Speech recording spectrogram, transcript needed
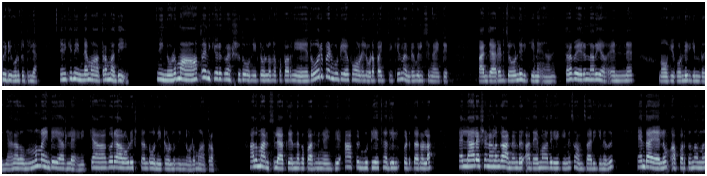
പിടി കൊടുത്തിട്ടില്ല എനിക്ക് നിന്നെ മാത്രം മതി. നിന്നോട് മാത്രം എനിക്കൊരു ക്രഷ് തോന്നിയിട്ടുള്ളൂ എന്നൊക്കെ പറഞ്ഞ് ഏതോ ഒരു പെൺകുട്ടിയെ ഫോണിലൂടെ പറ്റിക്കുന്നുണ്ട് വിളിച്ചും കഴിഞ്ഞിട്ട് പഞ്ചാര അടിച്ചുകൊണ്ടിരിക്കുന്നത് എത്ര പേരുണ്ടറിയോ എന്നെ നോക്കിക്കൊണ്ടിരിക്കുന്നത്. ഞാൻ അതൊന്നും മൈൻഡ് ചെയ്യാറില്ല. എനിക്കാകെ ഒരാളോട് ഇഷ്ടം തോന്നിയിട്ടുള്ളൂ നിന്നോട് മാത്രം. അത് മനസ്സിലാക്കുക എന്നൊക്കെ പറഞ്ഞു കഴിഞ്ഞിട്ട് ആ പെൺകുട്ടിയെ ചതിയിൽപ്പെടുത്താനുള്ള എല്ലാ ലക്ഷണങ്ങളും കാണുന്നുണ്ട്. അതേമാതിരിയൊക്കെയാണ് സംസാരിക്കുന്നത്. എന്തായാലും അപ്പുറത്തു നിന്ന്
